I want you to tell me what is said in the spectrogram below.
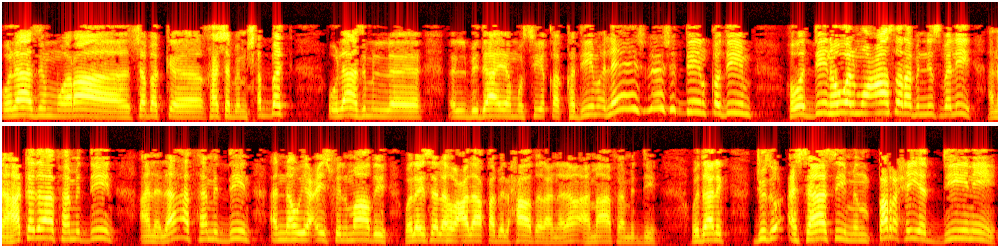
ولازم وراه شبك خشب مشبك ولازم البداية موسيقى قديمة، ليش؟ ليش الدين قديم؟ هو الدين هو المعاصرة بالنسبة لي. أنا هكذا أفهم الدين. أنا لا أفهم الدين أنه يعيش في الماضي وليس له علاقة بالحاضر. أنا لا ما أفهم الدين. وذلك جزء أساسي من طرحي الديني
